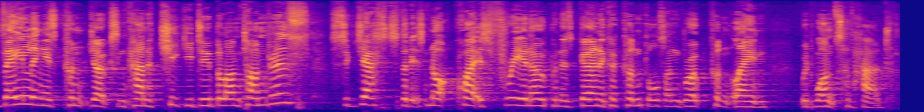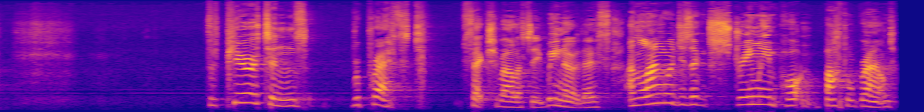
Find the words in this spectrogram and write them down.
veiling his cunt jokes in kind of cheeky double entendres suggests that it's not quite as free and open as Gunoka Cuntles and Grope Cunt Lane would once have had. The Puritans repressed sexuality, we know this, and language is an extremely important battleground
